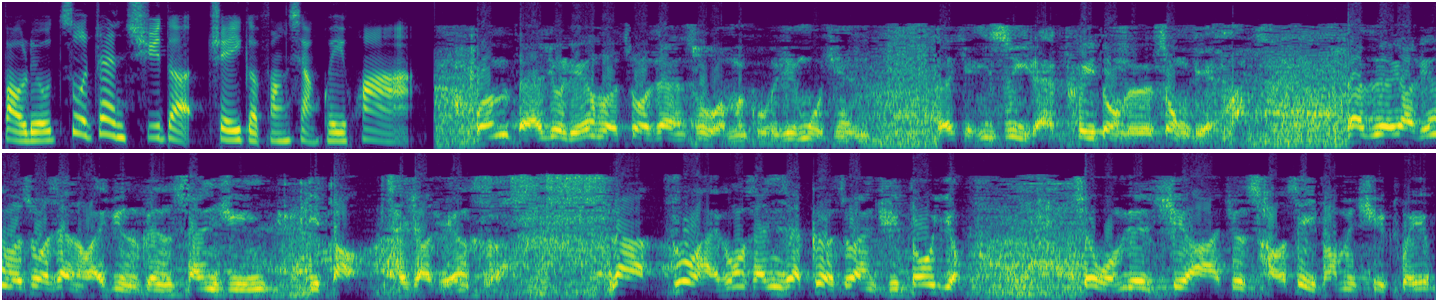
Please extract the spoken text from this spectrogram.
保留作战区的这一个方向规划。我们本来就联合作战是我们国军目前，而且一直以来推动的重点嘛。但是要联合作战的话，一定是跟三军一道才叫联合。那陆海空三军在各作战区都有，所以我们就去啊，就朝这一方面去规划，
